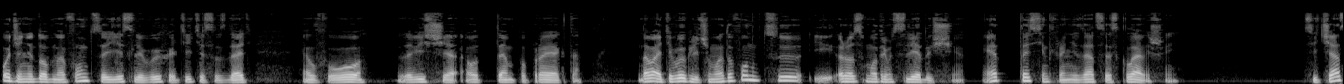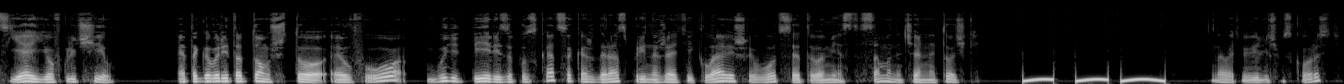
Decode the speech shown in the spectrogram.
Очень удобная функция, если вы хотите создать LFO, зависящее от темпа проекта. Давайте выключим эту функцию и рассмотрим следующую. Это синхронизация с клавишей. Сейчас я ее включил. Это говорит о том, что LFO будет перезапускаться каждый раз при нажатии клавиши вот с этого места, с самой начальной точки. Давайте увеличим скорость.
